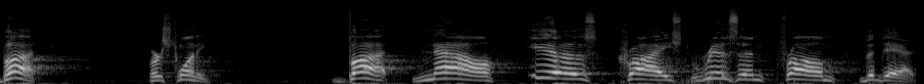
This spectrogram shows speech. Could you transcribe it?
But, verse 20, but now is Christ risen from the dead.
